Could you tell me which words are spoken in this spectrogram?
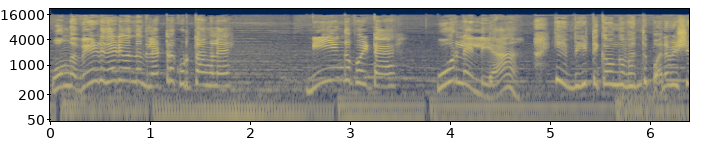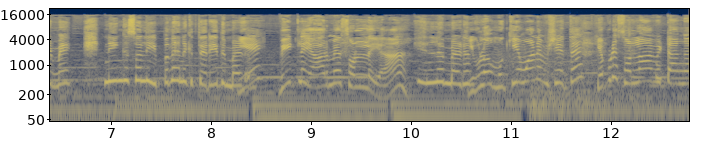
உங்க வீடு தேடி வந்து அந்த லெட்டர் கொடுத்தாங்களே. நீ எங்க போயிட்ட? ஊர்ல இல்லையா? என் வீட்டுக்கு அவங்க வந்து போன விஷயமே நீங்க சொல்லி இப்பதான் எனக்கு தெரியுது மேடம். வீட்ல யாருமே சொல்லலையா? இல்ல மேடம். இவ்வளவு முக்கியமான விஷயத்த எப்படி சொல்லாம விட்டாங்க?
